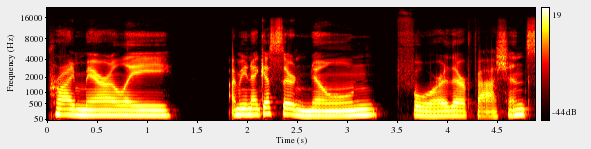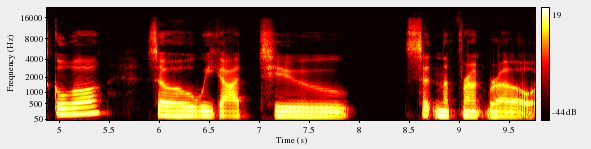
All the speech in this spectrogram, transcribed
primarily, I mean, I guess they're known for their fashion school. So we got to sit in the front row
